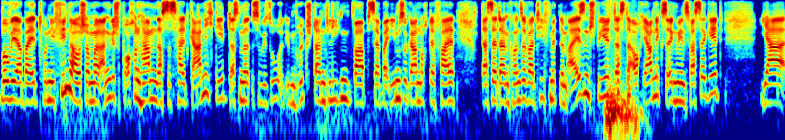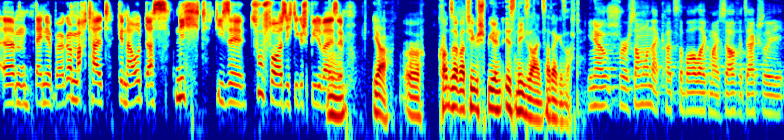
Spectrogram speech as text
wo wir ja bei Toni Finau schon mal angesprochen haben, dass es halt gar nicht geht, dass man sowieso im Rückstand liegend war, es ja bei ihm sogar noch der Fall, dass er dann konservativ mit einem Eisen spielt, dass da auch ja nichts irgendwie ins Wasser geht. Ja, ähm, Daniel Berger macht halt genau das nicht, diese zu vorsichtige Spielweise. Mhm. Ja, äh, konservativ spielen ist nicht seins, hat er gesagt. You know, for someone that cuts the ball like myself, it's actually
